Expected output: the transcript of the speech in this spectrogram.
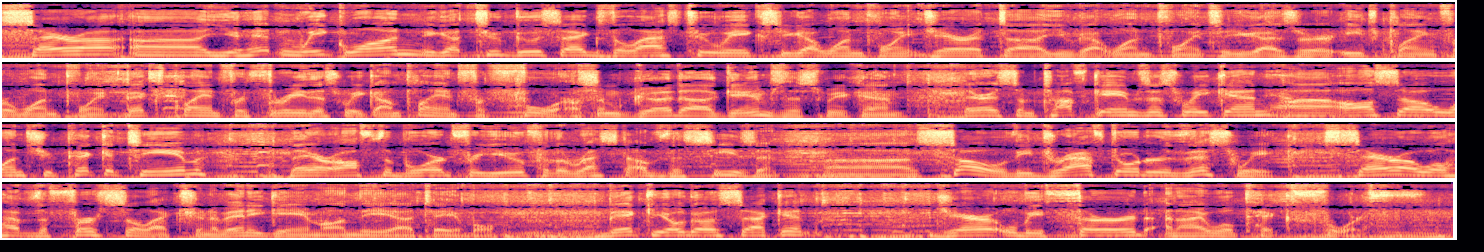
Sarah, uh, you hit in week one. You got two goose eggs the last two weeks. You got one point. Jarrett, uh, you've got one point. So you guys are each playing for one point. Bick's playing for three this week. I'm playing for four. Some good uh, games this weekend. There are some tough games this weekend. Uh, also, once you pick a team, they are off the board for you for the rest of the season. Uh, so, the draft order this week Sarah will have the first selection of any game on the uh, table. Bick, you'll go second. Jarrett will be third, and I will pick fourth.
